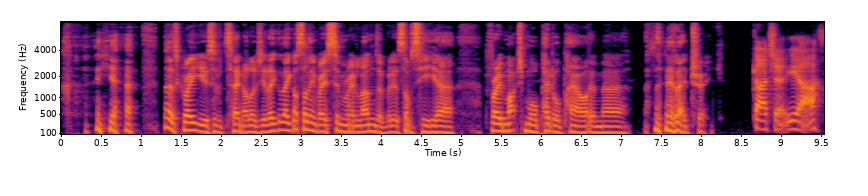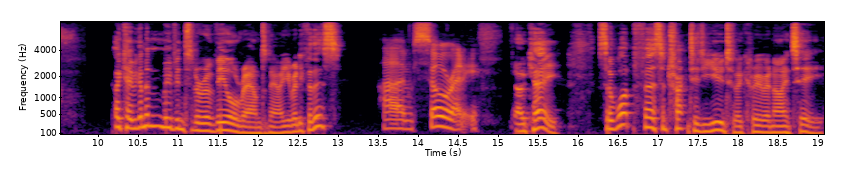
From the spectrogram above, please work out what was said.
yeah, that's great use of technology. They, they got something very similar in London, but it's obviously uh, very much more pedal power than, uh, than electric. Gotcha. Yeah. Okay, we're going to move into the reveal round now. Are you ready for this? I'm so ready. Okay. So, what first attracted you to a career in IT?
